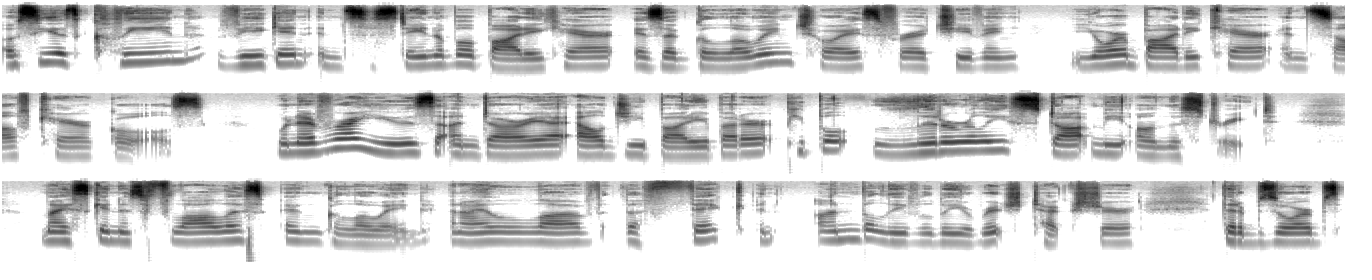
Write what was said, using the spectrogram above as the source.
Osea's clean, vegan, and sustainable body care is a glowing choice for achieving your body care and self care goals. Whenever I use the Undaria algae body butter, people literally stop me on the street. My skin is flawless and glowing, and I love the thick and unbelievably rich texture that absorbs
